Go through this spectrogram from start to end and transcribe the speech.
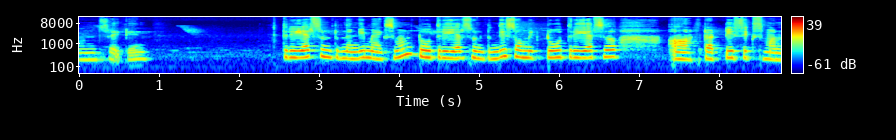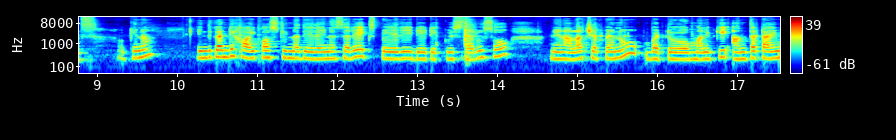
One second. Three years ఉంటుందండి మ్యాక్సిమం టూ త్రీ ఇయర్స్ ఉంటుంది. సో మీకు two three years thirty six months. ఓకేనా? ఎందుకంటే హై కాస్ట్ ఉన్నది ఏదైనా సరే ఎక్స్పైరీ డేట్ ఎక్కువ ఇస్తారు. సో నేను అలా చెప్పాను బట్ మనకి అంత టైం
